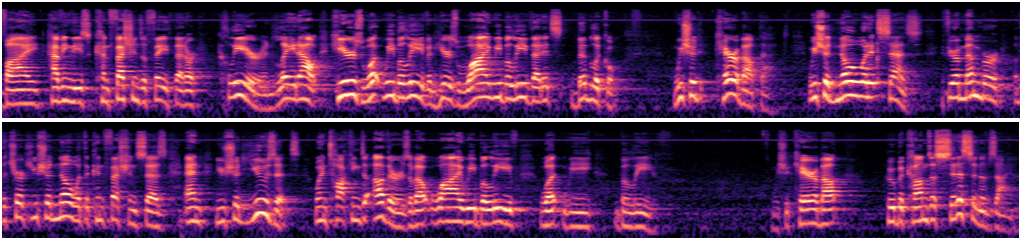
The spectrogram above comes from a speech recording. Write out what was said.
by having these confessions of faith that are clear and laid out. Here's what we believe, and here's why we believe that it's biblical. We should care about that. We should know what it says. If you're a member of the church, you should know what the confession says, and you should use it when talking to others about why we believe what we believe. We should care about who becomes a citizen of Zion.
